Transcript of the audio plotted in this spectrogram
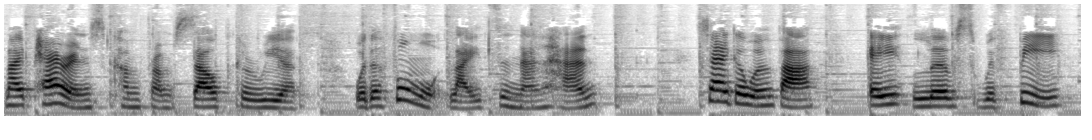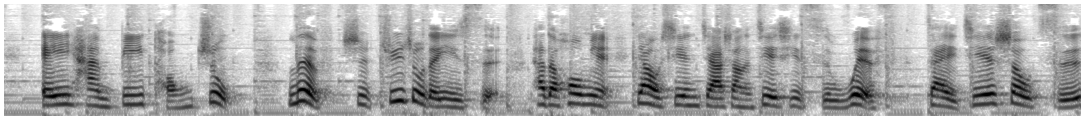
My parents come from South Korea。我的父母来自南韩。下一个文法，A lives with B。A 和 B 同住，live 是居住的意思，它的后面要先加上介系词 with，再接受词。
